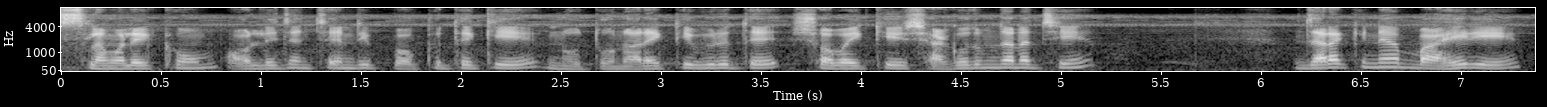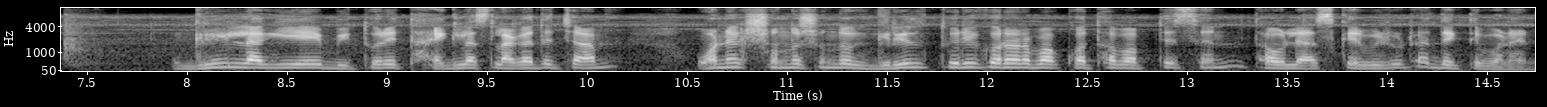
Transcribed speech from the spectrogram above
আসসালামু আলাইকুম অলিজান চ্যানেলটির পক্ষ থেকে নতুন আরেকটি ভিডিওতে সবাইকে স্বাগতম জানাচ্ছি। যারা কিনা বাহিরে গ্রিল লাগিয়ে ভিতরে থাই গ্লাস লাগাতে চান, অনেক সুন্দর সুন্দর গ্রিল তৈরি করার বা কথা ভাবতেছেন, তাহলে আজকের ভিডিওটা দেখতে পারেন।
